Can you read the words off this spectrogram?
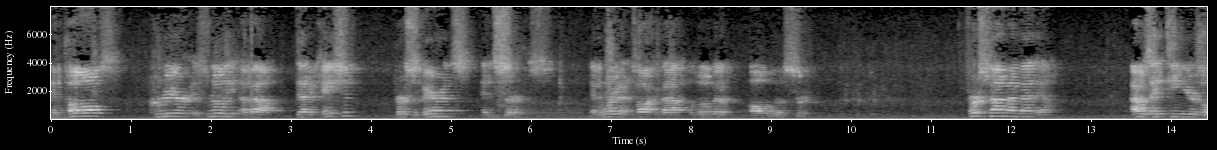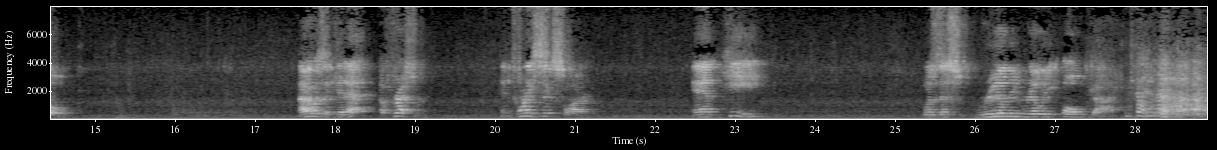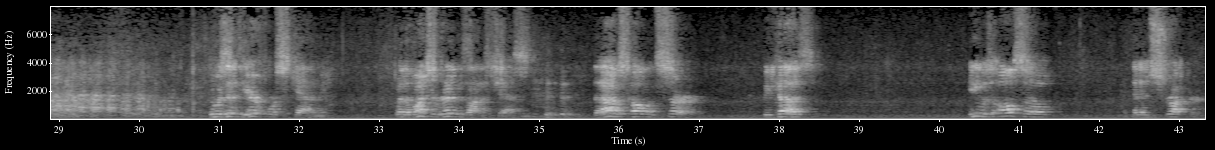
And Paul's career is really about dedication, perseverance, and service. And we're going to talk about a little bit of all of those three. First time I met him, I was 18 years old. I was a cadet, a freshman, in 26 Squadron, and he was this really, really old guy who was at the Air Force Academy with a bunch of ribbons on his chest that I was calling sir because he was also an instructor,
